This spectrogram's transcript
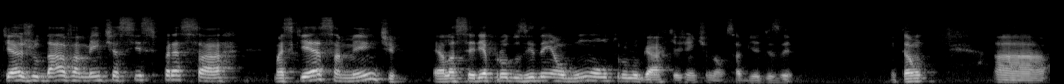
que ajudava a mente a se expressar, mas que essa mente ela seria produzida em algum outro lugar que a gente não sabia dizer. Então, a,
